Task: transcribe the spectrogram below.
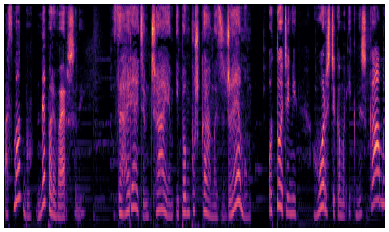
а смак був неперевершений. За гарячим чаєм і пампушками з джемом, оточені горщиками і книжками,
